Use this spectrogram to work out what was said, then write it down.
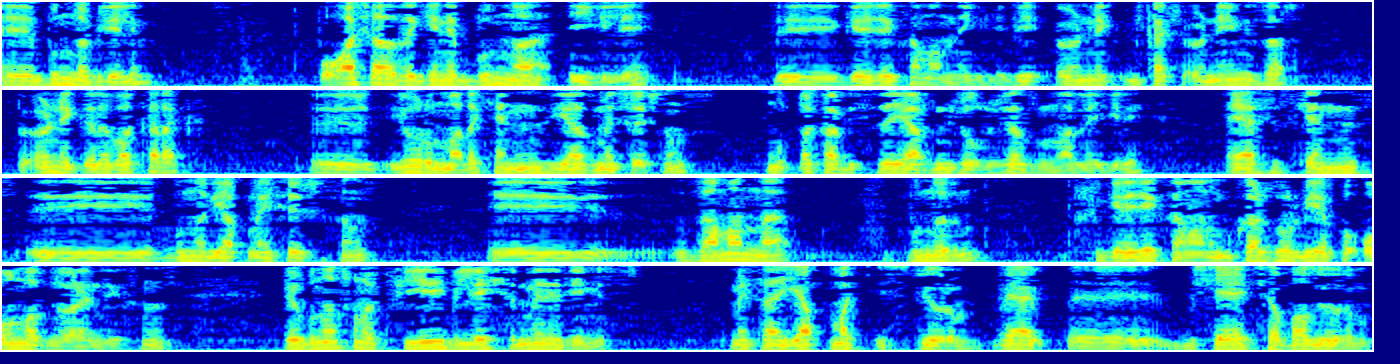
E, bunu da bilelim. Bu aşağıda da yine bununla ilgili e, gelecek zamanla ilgili bir örnek birkaç örneğimiz var. Bu örneklere bakarak e, yorumlarda kendiniz yazmaya çalışınız. Mutlaka biz size yardımcı olacağız bunlarla ilgili. Eğer siz kendiniz e, bunları yapmaya çalışırsanız e, zamanla bunların şu gelecek zamanın bu kadar zor bir yapı olmadığını öğreneceksiniz. Ve bundan sonra fiil birleştirme dediğimiz mesela yapmak istiyorum veya e, bir şeye çabalıyorum,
